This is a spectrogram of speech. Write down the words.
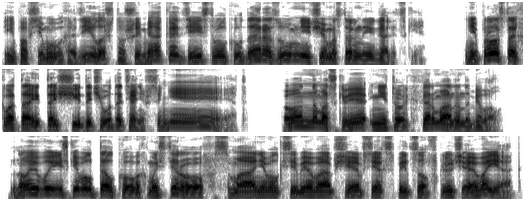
и по всему выходило, что Шемяка действовал куда разумнее, чем остальные галицкие. Не просто хватай тащи, до чего дотянешься, нет. Он на Москве не только карманы набивал, но и выискивал толковых мастеров, сманивал к себе вообще всех спецов, включая вояк.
